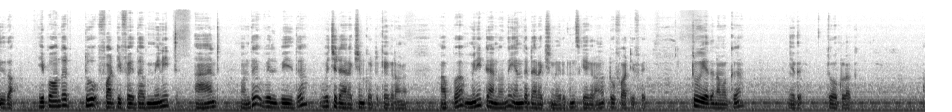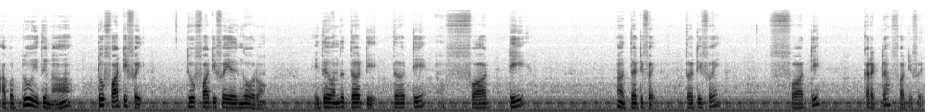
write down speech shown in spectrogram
இதுதான். இப்போ வந்து two forty five the minute and வந்து will be the which direction கேட்டு கேட்குறாங்க அப்போ மினிட் ஹேண்ட் வந்து எந்த டைரக்ஷனில் இருக்குன்னு கேட்குறாங்க டூ ஃபார்ட்டி ஃபைவ் டூ எது நமக்கு? இது டூ ஓ கிளாக் அப்போ டூ இதுனா two forty five two forty five எங்கே வரும்? இது வந்து தேர்ட்டி தேர்ட்டி தேர்ட்டி ஆ thirty five thirty five forty கரெக்டாக ஃபார்ட்டி ஃபைவ்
